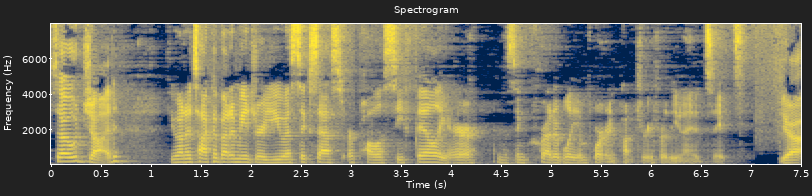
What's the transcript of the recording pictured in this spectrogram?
So, Judd, you want to talk about a major U.S. success or policy failure in this incredibly important country for the United States? Yeah,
